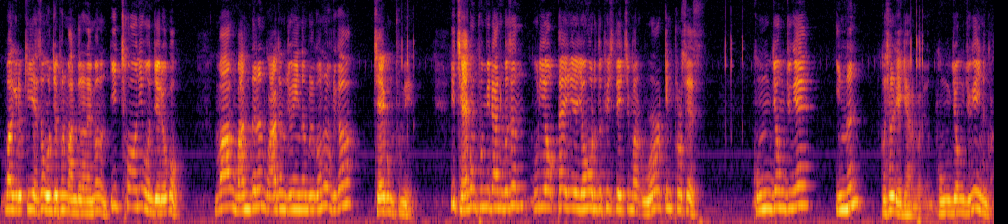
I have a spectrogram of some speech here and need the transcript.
막 이렇게 해서 원제품을 만들어내면 이 천이 원재료고 막 만드는 과정 중에 있는 물건을 우리가 제공품이에요. 이 제공품이라는 것은 우리 옆에 영어로도 표시되어 있지만 work in process 공정 중에 있는 것을 얘기하는 거예요. 공정 중에 있는 것.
